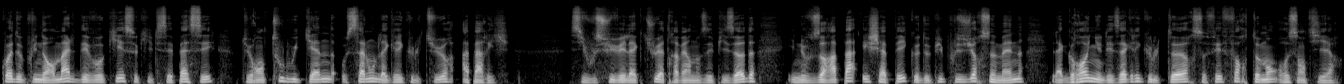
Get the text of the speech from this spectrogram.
quoi de plus normal d'évoquer ce qu'il s'est passé durant tout le week-end au Salon de l'Agriculture à Paris? Si vous suivez l'actu à travers nos épisodes, il ne vous aura pas échappé que depuis plusieurs semaines, la grogne des agriculteurs se fait fortement ressentir.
